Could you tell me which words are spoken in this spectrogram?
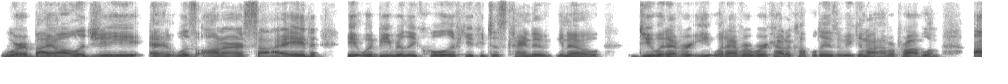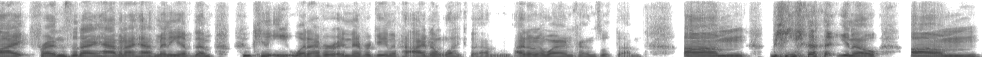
where biology and was on our side, it would be really cool if you could just kind of, you know, do whatever, eat whatever, work out a couple days a week and not have a problem. I friends that I have, and I have many of them who can eat whatever and never gain a pound. I don't like them. I don't know why I'm friends with them. Um, you know, um,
